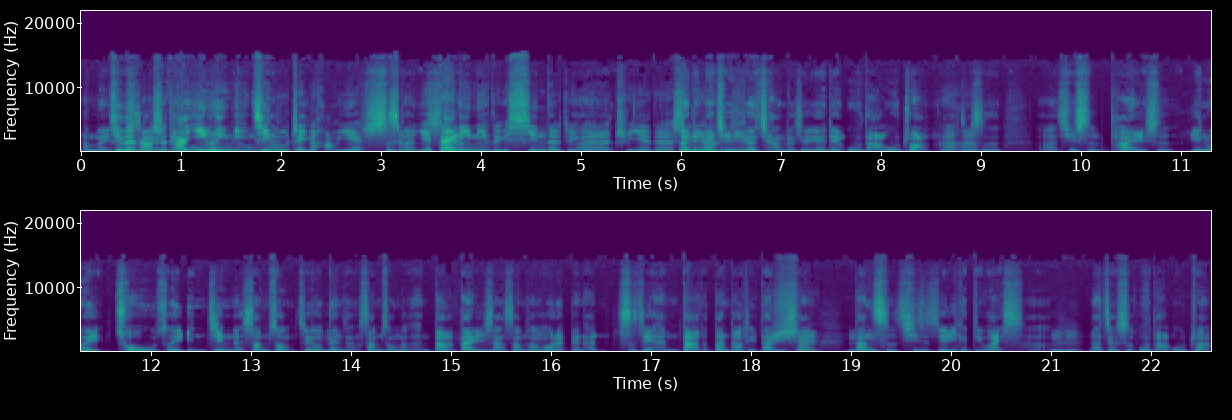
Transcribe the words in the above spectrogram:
那么基本上是他引领你进入这个行业，是的，也带领你这个新的这个职业的。这里面其实就讲的就有一点误打误撞啊，就是。啊，其实他也是因为错误，所以引进了 Samsung，最后变成 Samsung 的很大的代理商。Samsung 后来变成世界很大的半导体代理商。当时其实只有一个 device 啊，那这个是误打误撞。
